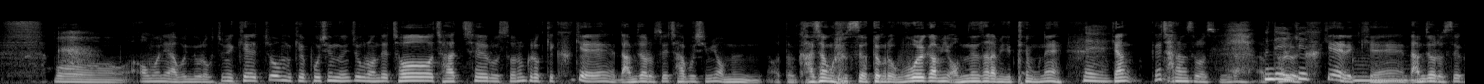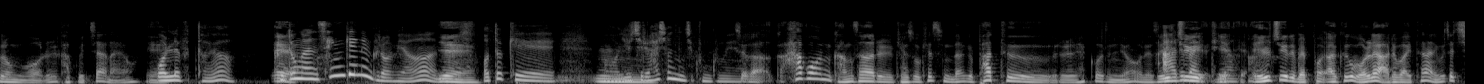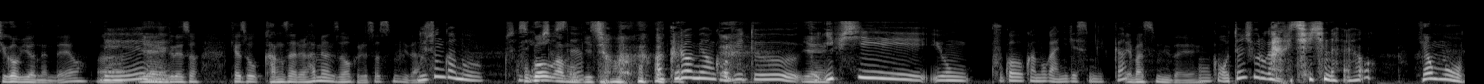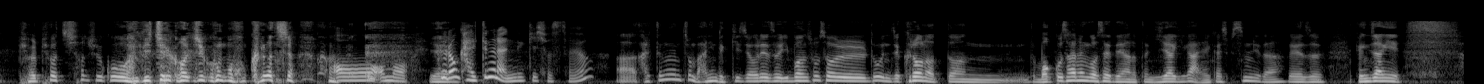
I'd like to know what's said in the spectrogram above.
뭐 어머니 아버님도 그렇고 좀 이렇게 좀 이렇게 보시는 눈이 좀 그런데 저 자체로서는 그렇게 크게 남자로서의 자부심이 없는 어떤 가장으로서의 어떤 그런 우월감이 없는 사람이기 때문에 네. 그냥 그냥 자랑스러웠습니다. 근데 별로 이게 크게 이렇게 음... 남자로서의 그런 거를 갖고 있지 않아요. 예. 원래부터요. 예. 그동안 생계는 그러면 예. 어떻게 어, 음, 유지를 하셨는지 궁금해요. 제가 학원 강사를 계속 했습니다. 그 파트를 했거든요. 그래서 일주일, 예, 예, 일주일에 몇 번, 아, 그거 원래 아르바이트는 아니고 제 직업이었는데요. 어, 네. 어, 예, 그래서 계속 강사를 하면서 글을 썼습니다. 무슨 과목 국어 과목이죠. 아, 그러면 거기도 예. 그 입시용 국어 과목 아니겠습니까? 예, 맞습니다. 예. 어, 그럼 어떤 식으로 가르치시나요? 그냥 뭐 별표 쳐주고 밑줄 그어주고 뭐 그렇죠. 어, 어머. 예. 그런 갈등은 안 느끼셨어요? 아, 갈등은 좀 많이 느끼죠. 그래서 이번 소설도 이제 그런 어떤 먹고 사는 것에 대한 어떤 이야기가 아닐까 싶습니다. 그래서 굉장히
